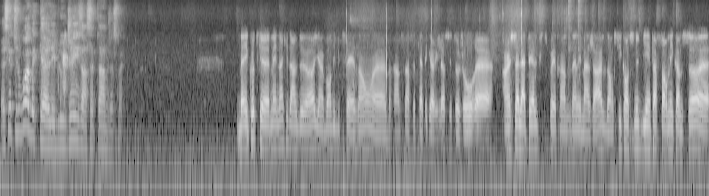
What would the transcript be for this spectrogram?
Est-ce que tu le vois avec les Blue Jays en septembre, Jasmin? Ben écoute, que maintenant qu'il est dans le 2A, il y a un bon début de saison. Euh, rendu dans cette catégorie-là, c'est toujours euh, un seul appel puis tu peux être rendu dans les majeurs. Donc s'il continue de bien performer comme ça, euh,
